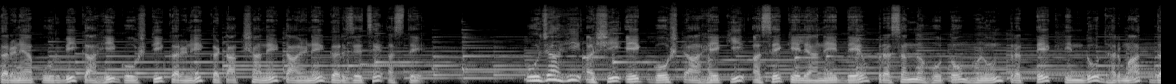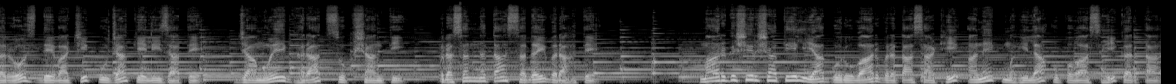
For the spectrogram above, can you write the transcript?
करण्यापूर्वी काही गोष्टी करणे कटाक्षाने टाळणे गरजेचे असते. पूजा ही अशी एक गोष्ट आहे की असे केल्याने देव प्रसन्न होतो म्हणून प्रत्येक हिंदू धर्मात दररोज देवाची पूजा केली जाते ज्यामुळे घरात सुखशांती प्रसन्नता सदैव राहते. मार्गशीर्षातील या गुरुवार व्रतासाठी अनेक महिला उपवासही करतात.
